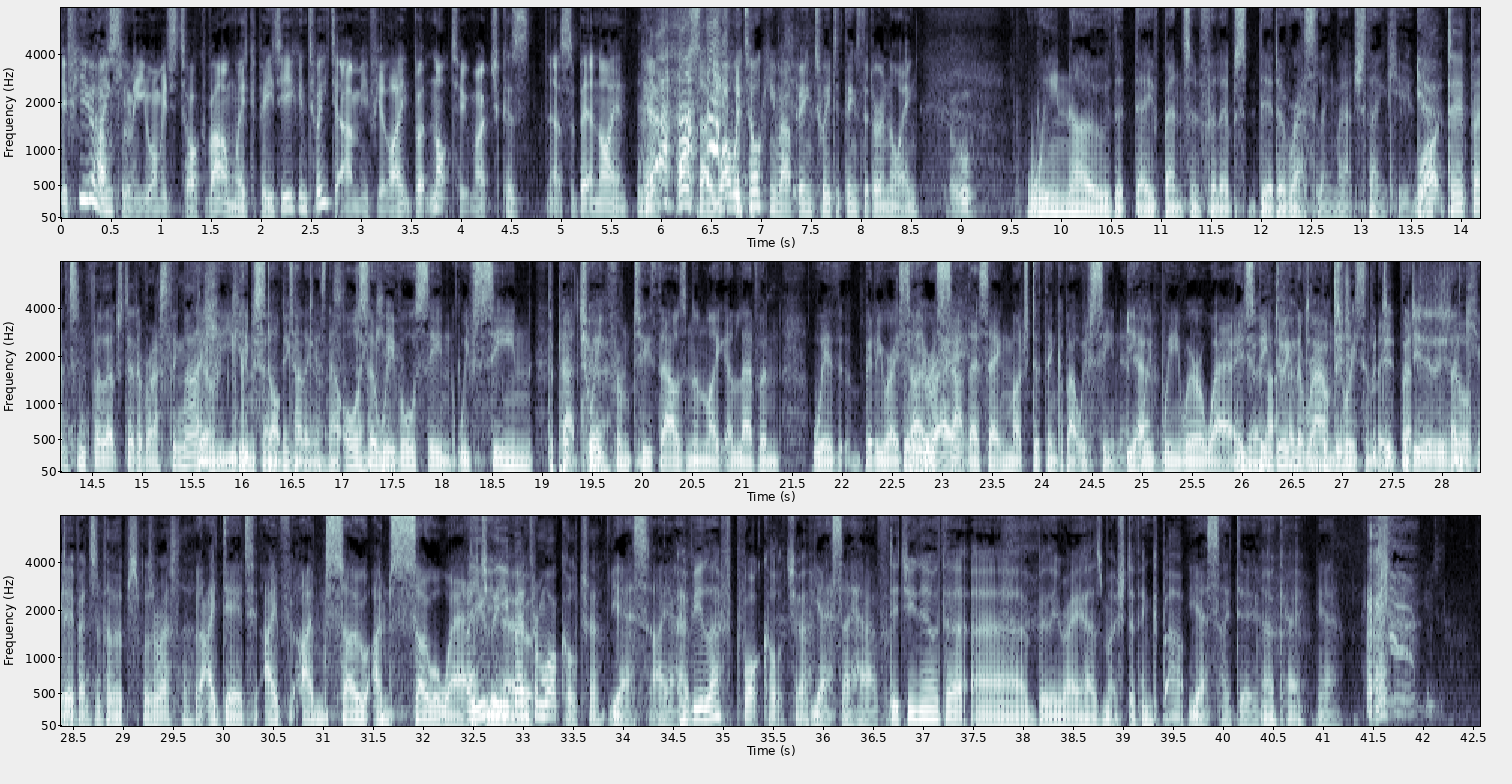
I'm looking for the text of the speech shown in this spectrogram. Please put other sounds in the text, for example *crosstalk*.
If you have Thank something you. you. want me to talk about on Wikipedia, you can tweet it at me if you like, but not too much because that's a bit annoying. Yeah. *laughs* also, while we're talking about being tweeted things that are annoying, we know that Dave Benson Phillips did a wrestling match. Thank you. What? Dave Benson Phillips did a wrestling match? Thank Don't you. You can stop telling us now. Also, Thank we've all seen we've seen The that tweet from 2011 with Billy Ray Billy Cyrus Ray. sat there saying much to think about. We've seen it. Yeah. We, we we're aware. We it's know been that doing the photo. rounds Did you- recently. But did, but did, did you know you. Dave Benson Phillips was a wrestler? I did. I've. I'm so. I'm so aware. Are you, you are you know- Ben from WhatCulture? yes, I am. Have you left WhatCulture? yes, I have. Did you know that uh, Billy Ray has much to think about? Yes, I do. Okay. Yeah.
